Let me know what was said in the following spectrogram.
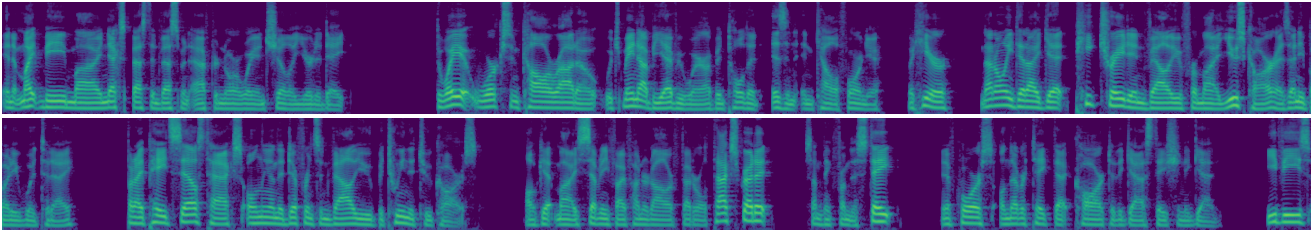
And it might be my next best investment after Norway and Chile year to date. The way it works in Colorado, which may not be everywhere, I've been told it isn't in California, but here, not only did I get peak trade in value for my used car, as anybody would today, but I paid sales tax only on the difference in value between the two cars. I'll get my $7,500 federal tax credit, something from the state, and of course, I'll never take that car to the gas station again. EVs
